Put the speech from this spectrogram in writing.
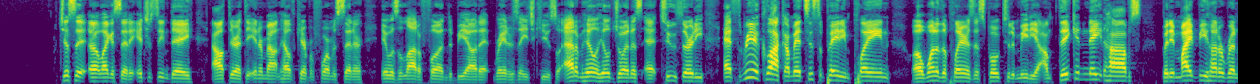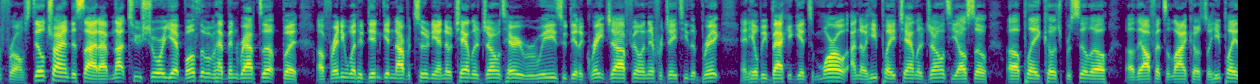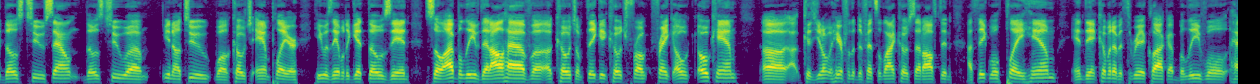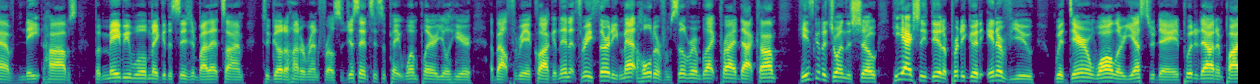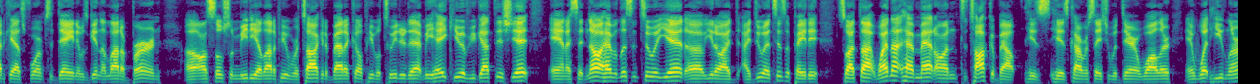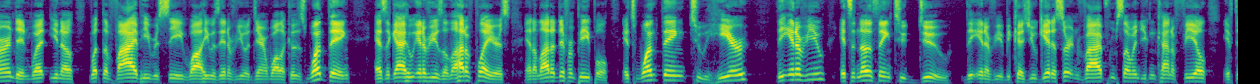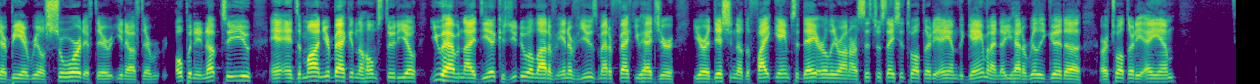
Just a, uh, like I said, an interesting day out there at the Intermountain Healthcare Performance Center. It was a lot of fun to be out at Raiders HQ. So Adam Hill, he'll join us at 2:30. At three o'clock, I'm anticipating playing uh, one of the players that spoke to the media. I'm thinking Nate Hobbs but it might be Hunter Renfrow. I'm still trying to decide. I'm not too sure yet. Both of them have been wrapped up, but uh, for anyone who didn't get an opportunity, I know Chandler Jones, Harry Ruiz, who did a great job filling in for JT the Brick, and he'll be back again tomorrow. I know he played Chandler Jones. He also uh, played Coach Bricillo, uh, the offensive line coach. So he played those two sound, those two um, you know, two, well, coach and player. He was able to get those in. So I believe that I'll have a, a coach. I'm thinking Coach Frank Okam because uh, you don't hear from the defensive line coach that often. I think we'll play him, and then coming up at three o'clock, I believe we'll have Nate Hobbs. But maybe we'll make a decision by that time to go to Hunter Renfrow. So just anticipate one player you'll hear about three o'clock, and then at three thirty, Matt Holder from SilverandBlackPride.com. He's going to join the show. He actually did a pretty good interview with Darren Waller yesterday and put it out in podcast form today, and it was getting a lot of burn uh, on social media. A lot of people were talking about it. A couple people tweeted at me, "Hey Q, have you got this yet?" And I said, "No, I haven't listened to it yet. Uh, you know, I, I do anticipate it." So I thought, why not have Matt on to talk about his his conversation with Darren Waller and what he learned and what you know what the vibe he received while he was interviewing Darren Waller. Because it's one thing as a guy who interviews a lot of players and a lot of different people, it's one thing to hear the interview, it's another thing to do the interview because you get a certain vibe from someone. You can kind of feel if they're being real short, if they're you know if they're opening up to you. And, and Damon, you're back in the home studio. You have an idea because you do a lot of interviews. Matter of fact, you had your your edition of the fight game today earlier on our sister station, 12:30 a.m. The game, and I know you had a really good uh, or 12:30 a.m.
